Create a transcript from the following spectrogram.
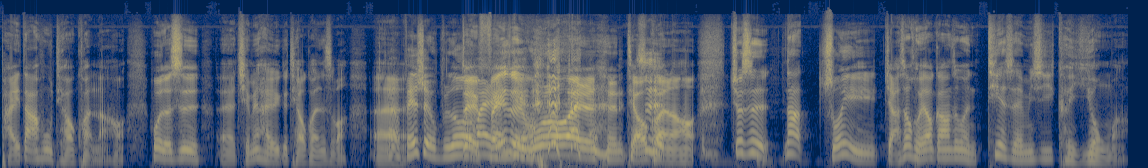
排大户条款啦，哈，或者是呃前面还有一个条款是什么？呃，肥水不落对，肥水不田。落外人 条款了哈，就是那所以假设回到刚刚这个问题，TSMC 可以用吗？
